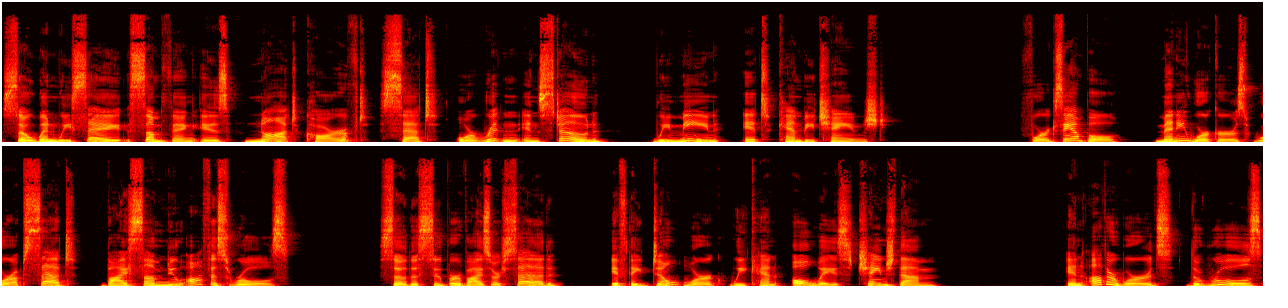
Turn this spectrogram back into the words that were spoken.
So when we say something is not carved, set, or written in stone, we mean it can be changed. For example, many workers were upset by some new office rules. So the supervisor said, if they don't work, we can always change them. In other words, the rules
